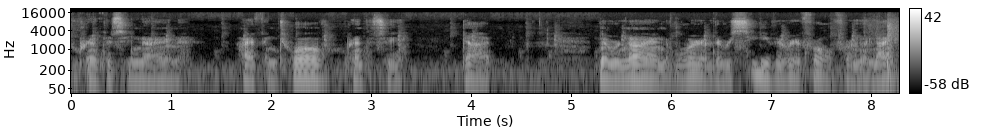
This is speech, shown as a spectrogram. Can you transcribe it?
in parenthesis 9 hyphen 12 parenthesis dot Number nine, the lawyer to receive the referral from the Night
